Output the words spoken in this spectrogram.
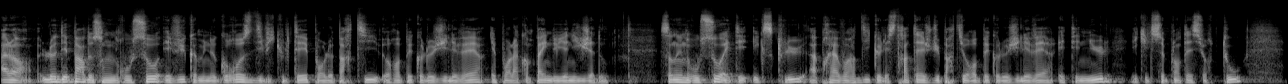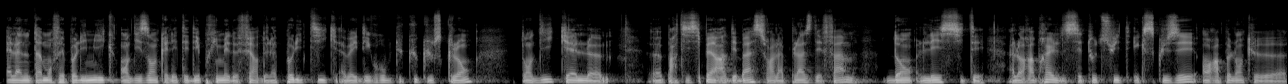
Alors, le départ de Sandrine Rousseau est vu comme une grosse difficulté pour le parti Europe Écologie Les Verts et pour la campagne de Yannick Jadot. Sandrine Rousseau a été exclue après avoir dit que les stratèges du parti Europe Écologie Les Verts étaient nuls et qu'ils se plantaient sur tout. Elle a notamment fait polémique en disant qu'elle était déprimée de faire de la politique avec des groupes du Ku Klux Klan, tandis qu'elle euh, participait à un débat sur la place des femmes dans les cités. Alors après, elle s'est tout de suite excusée en rappelant que... Euh,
